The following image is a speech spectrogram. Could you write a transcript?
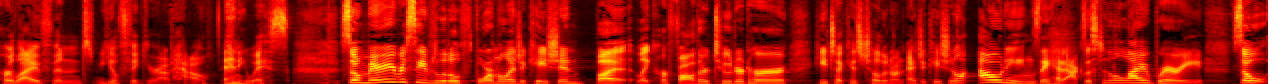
her life, and you'll figure out how. Anyways, so Mary received a little formal education, but like her father tutored her. He took his children on educational outings. They had access to the library. So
